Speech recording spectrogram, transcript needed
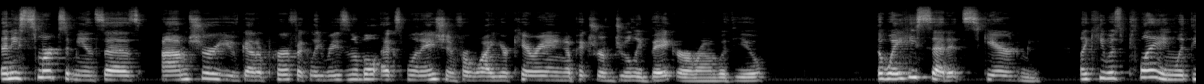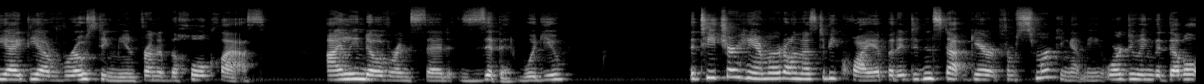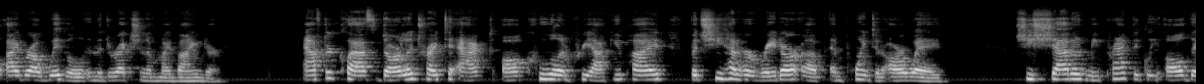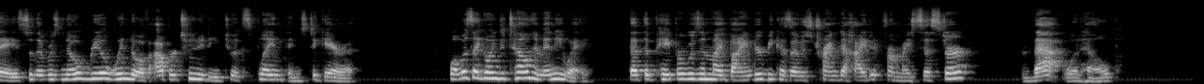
Then he smirks at me and says, I'm sure you've got a perfectly reasonable explanation for why you're carrying a picture of Julie Baker around with you. The way he said it scared me, like he was playing with the idea of roasting me in front of the whole class. I leaned over and said, Zip it, would you? The teacher hammered on us to be quiet, but it didn't stop Garrett from smirking at me or doing the double eyebrow wiggle in the direction of my binder. After class, Darla tried to act all cool and preoccupied, but she had her radar up and pointed our way. She shadowed me practically all day, so there was no real window of opportunity to explain things to Garrett. What was I going to tell him anyway? That the paper was in my binder because I was trying to hide it from my sister? That would help.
